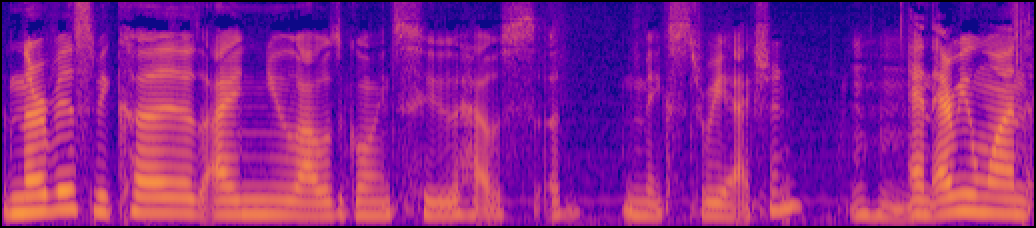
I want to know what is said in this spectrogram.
nervous because I knew I was going to have a mixed reaction. Mm-hmm. And everyone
